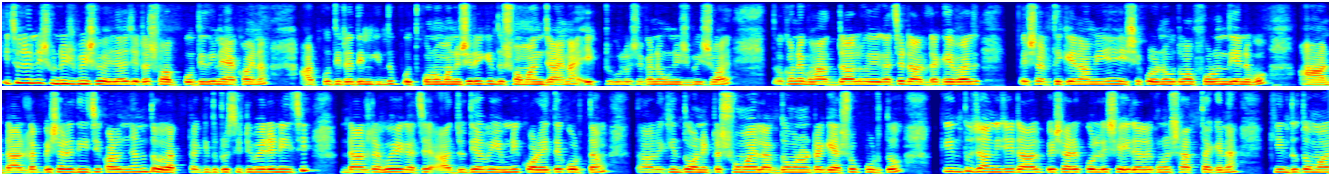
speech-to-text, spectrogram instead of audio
কিছু জিনিস উনিশ বিশ হয়ে যায় যেটা সব প্রতিদিন এক হয় না। আর প্রতিটা দিন কিন্তু কোনো মানুষেরই কিন্তু সমান যায় না। একটু হলেও সেখানে উনিশ বিশ হয়। তো ওখানে ভাত, ডাল হয়ে গেছে। ডালটাকে এবার প্রেশার থেকে নামিয়ে এসে করে নেব, তোমার ফোড়ন দিয়ে নেব। আর ডালটা প্রেশারে দিয়েছি, কারণ জানো তো, একটা কি দুটো সিটি মেরে নিয়েছি, ডালটা হয়ে গেছে। আর যদি আমি এমনি কড়াইতে করতাম, তাহলে কিন্তু অনেকটা সময় লাগতো, আমার অনেকটা গ্যাসও পুড়তো। কিন্তু জানি যে ডাল প্রেশারে করলে সেই ডালের কোনো স্বাদ থাকে না। কিন্তু তোমার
